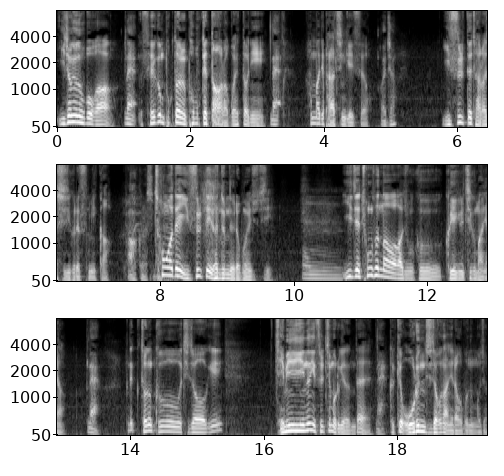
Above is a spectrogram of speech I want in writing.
이정현 후보가 네. 세금 폭탄을 퍼붓겠다라고 했더니 네. 한마디 받아친 게 있어요. 뭐죠? 있을 때 잘하시지 그랬습니까? 아, 그렇습니다. 청와대에 있을 때 예산 좀 내려보내주지. 음. 이제 총선 나와가지고 그, 그 얘기를 지금 하냐. 네. 근데 저는 그 지적이 재미는 있을지 모르겠는데 네. 그렇게 옳은 지적은 아니라고 보는 거죠.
